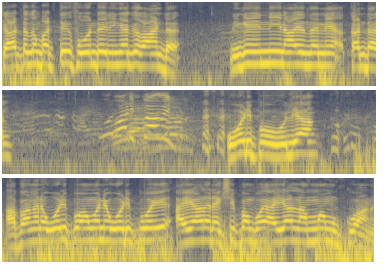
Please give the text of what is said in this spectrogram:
ഷാർട്ടത്തും പട്ട് ഫോണിന്റെ നിങ്ങൾക്ക് കാണണ്ട? നിങ്ങൾ ഇനി തന്നെ കണ്ടാൽ? ഓടിപ്പോവൂല അപ്പം അങ്ങനെ ഓടിപ്പോകാൻ പോലെ ഓടിപ്പോയി അയാളെ രക്ഷിപ്പാൻ പോയി അയാൾ നമ്മ മുക്കുവാണ്.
